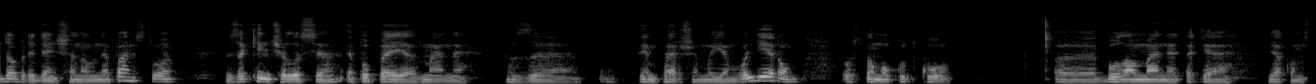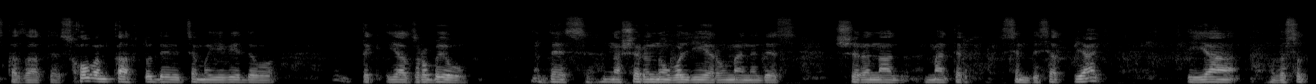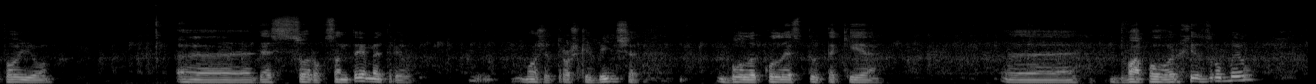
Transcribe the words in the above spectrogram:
Добрий день, шановне панство. Закінчилася епопея в мене з е, тим першим моїм вольєром. В тому кутку е, була в мене таке, як вам сказати, схованка, хто дивиться мої відео. Так, я зробив десь на ширину вольєру, у мене десь ширина метр сімдесят п'ять. І я висотою десь 40 сантиметрів, може трошки більше. Були колись тут такі е, два поверхи зробив.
